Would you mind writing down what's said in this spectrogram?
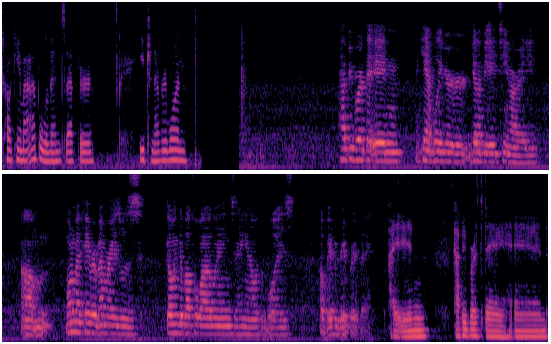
talking about Apple events after each and every one. Happy birthday, Aden. I can't believe you're gonna be 18 already. Um, one of my favorite memories was going to Buffalo Wild Wings and hanging out with the boys. Hope you have a great birthday. Hi, Aden. Happy birthday. And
